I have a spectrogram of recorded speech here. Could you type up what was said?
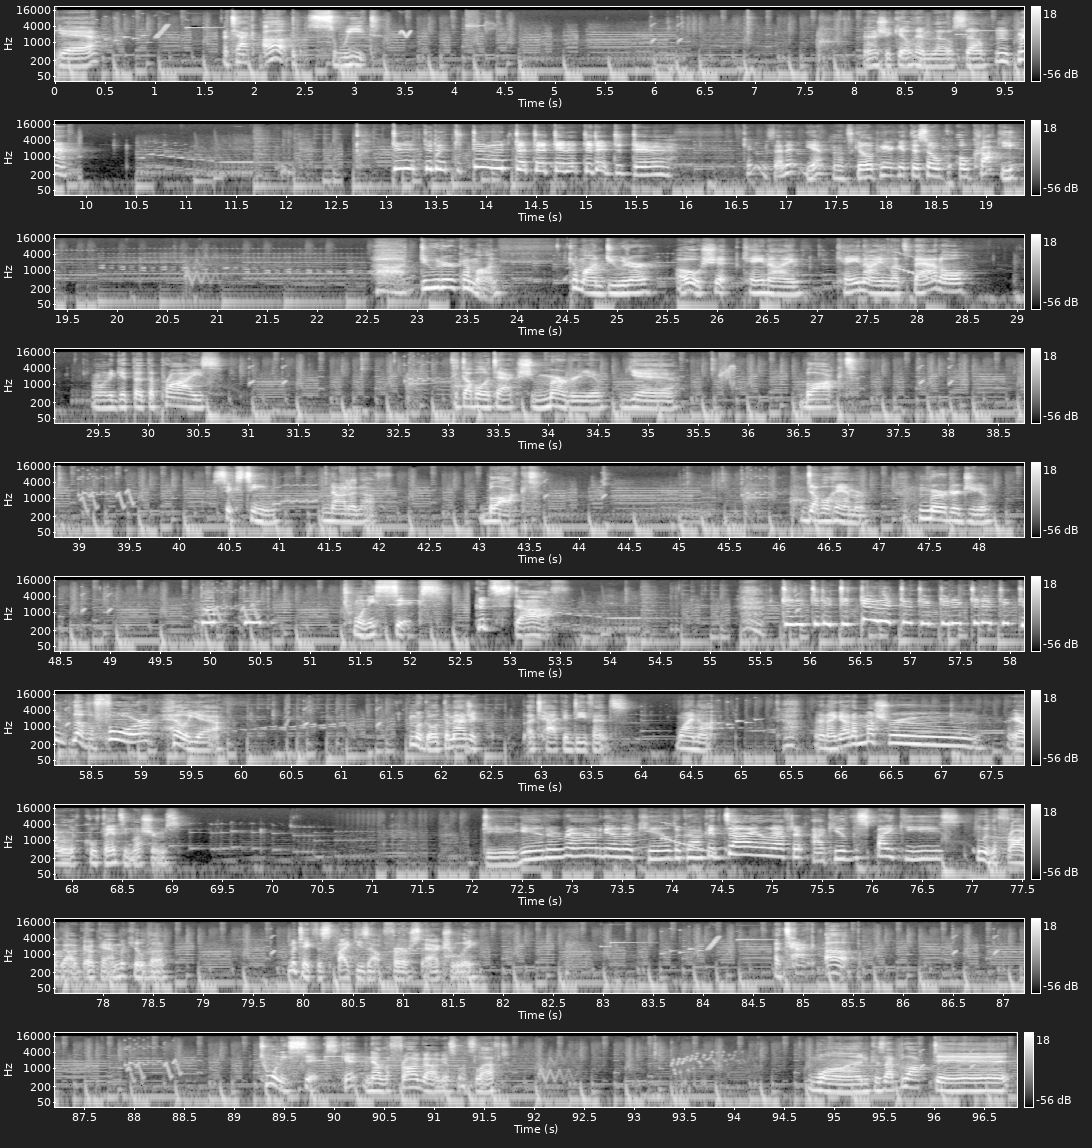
Yeah. Attack up. Sweet. I should kill him though, so. Mm, Okay, is that it? Yeah, let's go up here get this crocky. Ah, Duder, come on. Come on, Duder. Oh shit, K9. K9, let's battle. I want to get the, the prize. The double attack should murder you. Yeah. Blocked. 16. Not enough. Blocked. Double hammer. Murdered you. Boop, boop. 26. Good stuff. Level 4? Hell yeah. I'm gonna go with the magic attack and defense. Why not? And I got a mushroom. I got one of the cool fancy mushrooms. Digging around, gonna kill the crocodile after I kill the spikies. Ooh, and the frogog. Okay, I'm gonna kill the... I'm gonna take the spikies out first, actually. Attack up. 26. Okay, now the frogog is what's left. One, because I blocked it.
